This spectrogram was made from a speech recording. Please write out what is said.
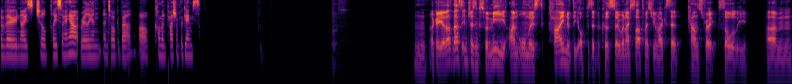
a very nice chill place to hang out really and, and talk about our common passion for games Hmm. Okay, yeah, that, that's interesting. Because for me, I'm almost kind of the opposite. Because so when I started my stream, like I said, Counter Strike solely, um,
